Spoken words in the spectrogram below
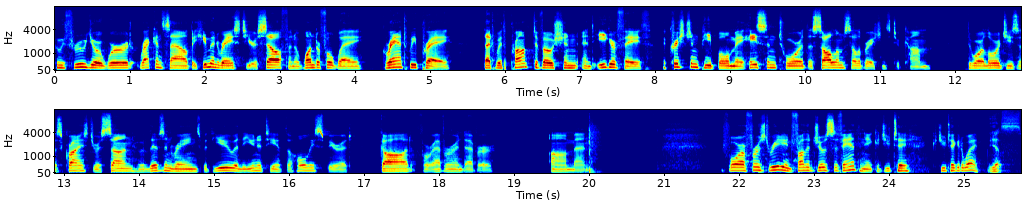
who through your word reconciled the human race to yourself in a wonderful way, grant, we pray, that with prompt devotion and eager faith the Christian people may hasten toward the solemn celebrations to come. Through our Lord Jesus Christ, your Son, who lives and reigns with you in the unity of the Holy Spirit, God, forever and ever. Amen. For our first reading, Father Joseph Anthony, could you take could you take it away? Yes.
